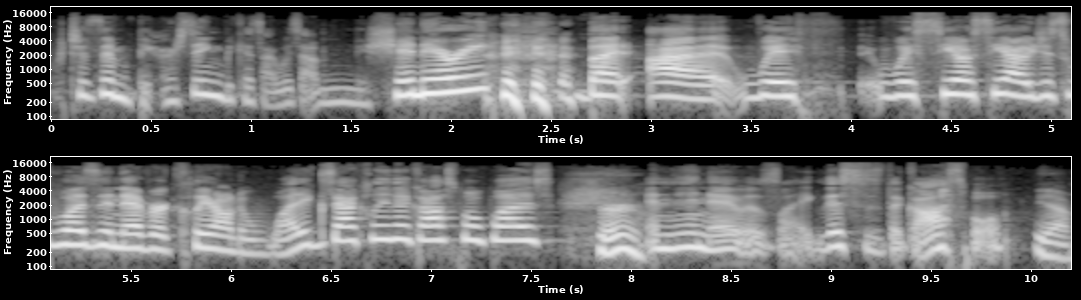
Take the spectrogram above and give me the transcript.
which is embarrassing because I was a missionary, but uh, with with COC, I just wasn't ever clear on what exactly the gospel was. Sure. And then it was like, this is the gospel, Yeah.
